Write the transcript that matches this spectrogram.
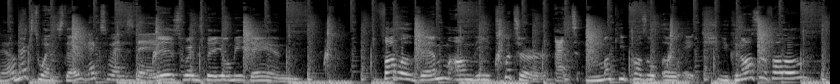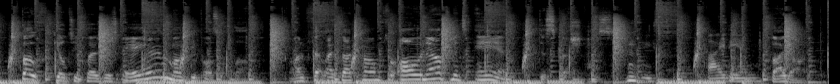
No? next Wednesday. Next Wednesday. This Wednesday, you'll meet Dan. Follow them on the Twitter at MonkeyPuzzleOH. OH. You can also follow both Guilty Pleasures and Monkey Puzzle Club on FetLife.com for all announcements and discussions. Bye, Dan. Bye, Dawn.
